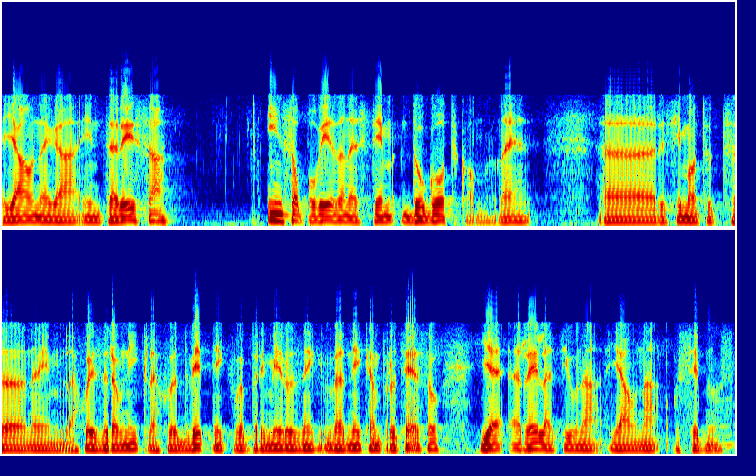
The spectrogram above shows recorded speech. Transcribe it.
javnega interesa in so povezane s tem dogodkom. Ne. Uh, recimo tudi, ne vem, lahko je zdravnik, lahko je odvetnik v primeru nek, v nekem procesu, je relativna javna osebnost.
